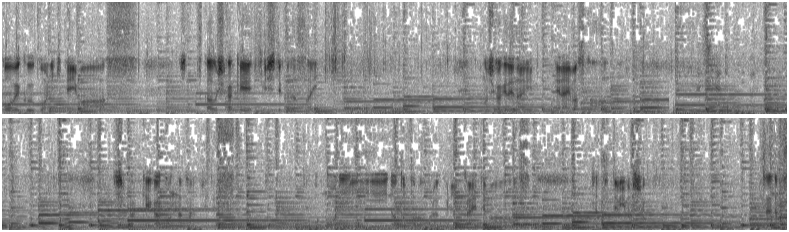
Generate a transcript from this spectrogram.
神戸空港に来ています。使う仕掛け見せてください。この仕掛けで何狙いますか？仕掛けがこんな感じです。重りのところをグラフに変えてます。じゃあ撮ってみましょう。釣れてます？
